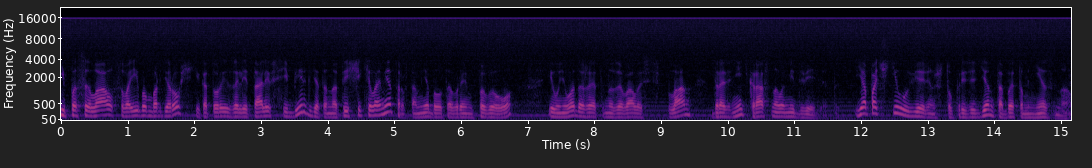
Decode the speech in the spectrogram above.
и посылал свои бомбардировщики, которые залетали в Сибирь где-то на тысячи километров. Там не было в то время ПВО. И у него даже это называлось план дразнить красного медведя. Я почти уверен, что президент об этом не знал.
